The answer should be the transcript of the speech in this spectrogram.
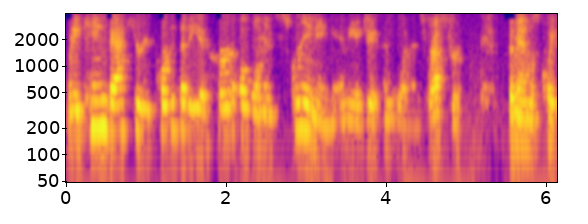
When he came back, he reported that he had heard a woman screaming in the adjacent women's restroom. The man was quite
